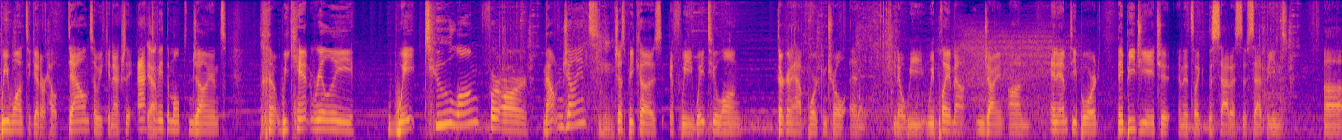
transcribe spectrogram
we want to get our health down so we can actually activate the molten giants. we can't really wait too long for our molten giants, Mm-hmm. just because if we wait too long, they're going to have board control, and you know we we play a molten giant on an empty board. They BGH it, and it's like the saddest of sad beans. Uh,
